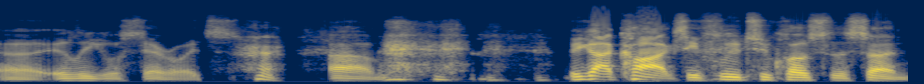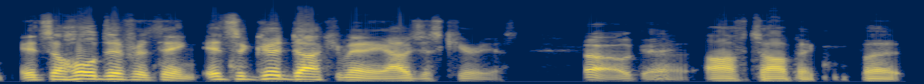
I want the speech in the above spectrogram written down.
uh, illegal steroids. Um, he got 'cause he flew too close to the sun. It's a whole different thing. It's a good documentary. I was just curious. oh, okay. Uh, off topic, but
